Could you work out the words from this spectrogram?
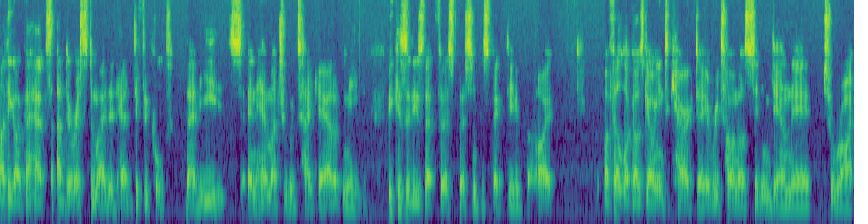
I think I perhaps underestimated how difficult that is and how much it would take out of me. Because it is that first person perspective, I I felt like I was going into character every time I was sitting down there to write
